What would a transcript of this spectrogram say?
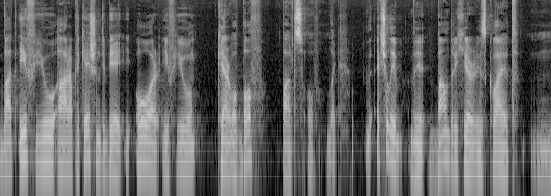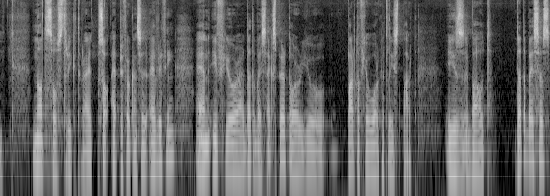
But if you are application DBA or if you care of both parts of like actually the boundary here is quite mm, not so strict right so i prefer consider everything and if you're a database expert or you part of your work at least part is about databases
